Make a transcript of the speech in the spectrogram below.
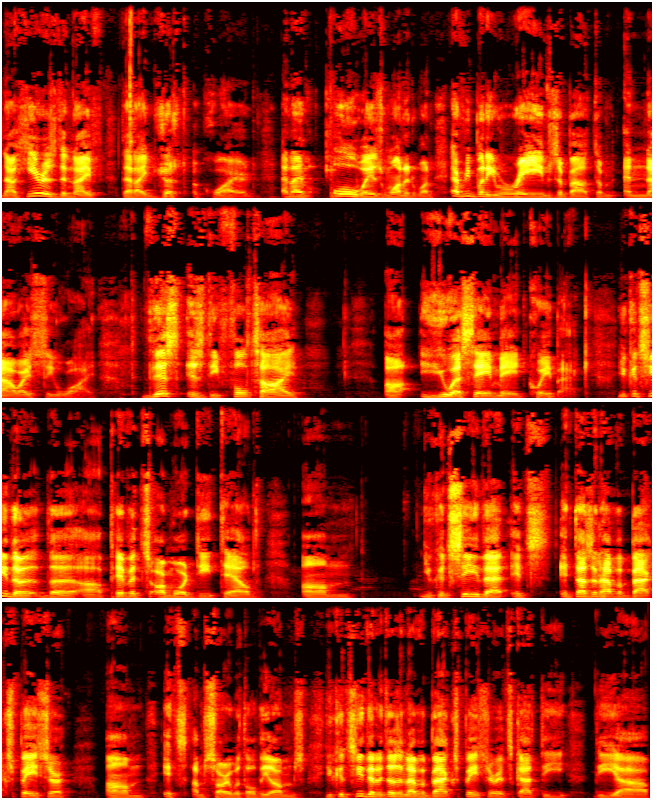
Now here is the knife that I just acquired, and I've always wanted one. Everybody raves about them, and now I see why. This is the full Ti uh, USA made Kwaiback. You can see the the uh, pivots are more detailed. Um, you can see that it's it doesn't have a backspacer. Um, it's I'm sorry with all the ums. You can see that it doesn't have a backspacer. It's got the the uh,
